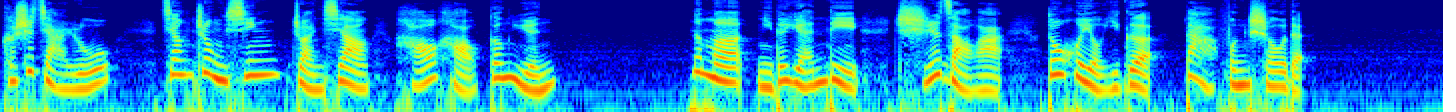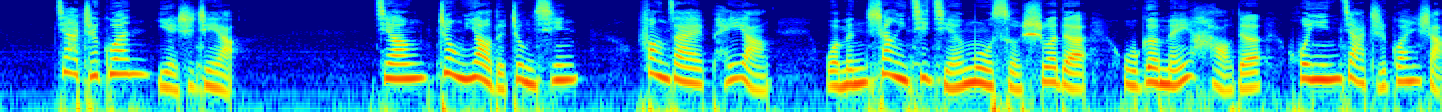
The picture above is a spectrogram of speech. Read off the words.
可是，假如将重心转向好好耕耘，那么你的原地迟早啊都会有一个大丰收的。价值观也是这样，将重要的重心放在培养我们上一期节目所说的五个美好的婚姻价值观上，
